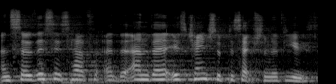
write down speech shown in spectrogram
and so this is have, uh, and there is changed the perception of youth,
